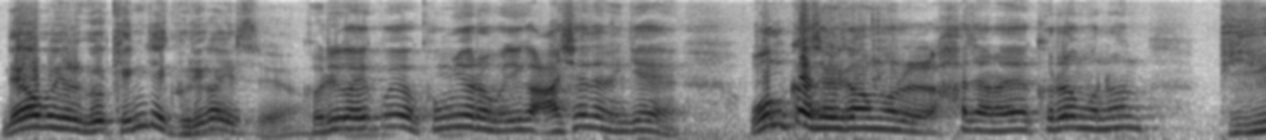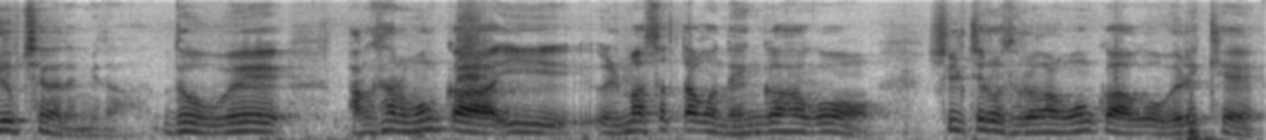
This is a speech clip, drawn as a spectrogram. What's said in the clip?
내가 보기에는 그거 굉장히 거리가 있어요. 거리가 있고요. 국민 여러분 이거 아셔야 되는 게 원가 절감을 하잖아요. 그러면은 비리업체가 됩니다. 너 왜 방사능 원가 이 얼마 썼다고 낸 거하고 실제로 들어가는 원가하고 왜 이렇게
